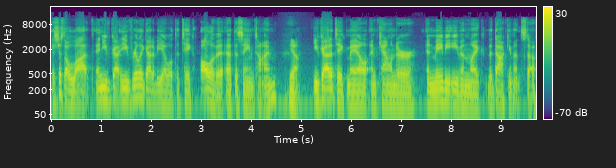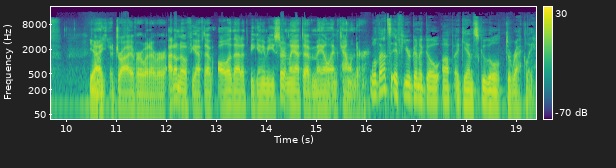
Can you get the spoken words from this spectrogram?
it's just a lot, and you've got you've really got to be able to take all of it at the same time. Yeah, you've got to take mail and calendar and maybe even like the document stuff yeah. Uh, you know, drive or whatever. I don't know if you have to have all of that at the beginning, but you certainly have to have mail and calendar. Well, that's if you're going to go up against Google directly.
